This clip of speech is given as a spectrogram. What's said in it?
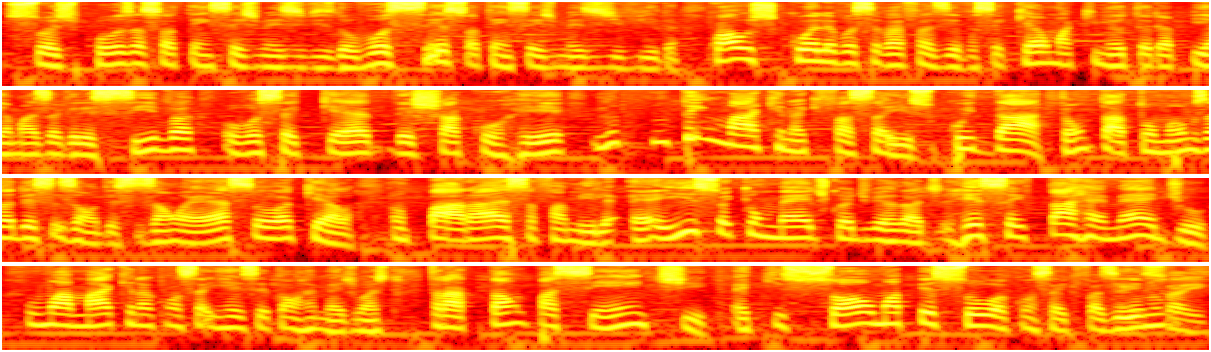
sua esposa só tem seis meses de vida, ou você só tem seis meses de vida. Qual escolha você vai fazer? Você quer uma quimioterapia mais agressiva ou você quer deixar correr? Não, não tem máquina que faça isso. Cuidar. Então tá, tomamos a decisão. A decisão é essa ou aquela. Amparar essa família. É isso que um médico é de verdade. Receitar remédio, uma máquina consegue receitar um remédio, mas tratar um paciente é que só uma pessoa consegue fazer. É isso aí.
